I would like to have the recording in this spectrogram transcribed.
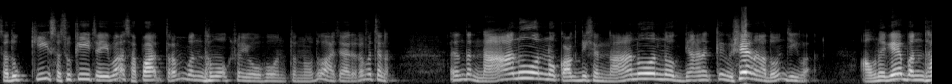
ಸದುಃಖಿ ಸಸುಖಿ ಚೈವ ಸಪಾತ್ರಂ ಬಂಧಮೋಕ್ಷಯೋಹೋ ಅಂತನ್ನೋದು ಆಚಾರ್ಯರ ವಚನ. ಅದರಿಂದ ನಾನು ಅನ್ನೋ ಕಾಗ್ನಿಷನ್ ನಾನು ಅನ್ನೋ ಜ್ಞಾನಕ್ಕೆ ವಿಷಯನಾದವನು ಜೀವ. ಅವನಿಗೆ ಬಂಧ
